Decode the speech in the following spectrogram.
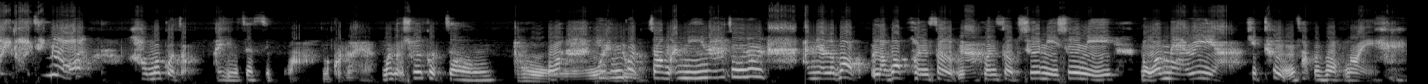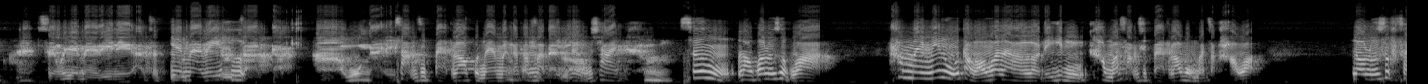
my god จริงเหรอเขามากดจองอายุเจ็ดสิบกว่า มากดอะไรอะ มากดช่วยกดจอง โอ้บอกว่ายูต้องกดจองอันนี้นะจูต้องอันเนี้ยเราบอกเราบอกคนเสิร์ฟนะ คนเสิร์ฟชื่อนี้ชื่อนี้ บอกว่าแมรี่อะคิดถึงฝากไปบอกหน่อยแสดงว่ายายแมรี่นี่อาจจะยายแมรี่คือรู้จักกับอ่าวงในสามสิบแปดรอบคุณแม่มันก็ต้องแบบนิดหนึ่งใช่อืมซึ่งเราก็รู้สึกว่าทำไมไม่รู้แต่ว่าเวลาเราได้ยินคำว่าสามสิบแปดรอบออกมาจากเขาอะเรารู้สึกส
